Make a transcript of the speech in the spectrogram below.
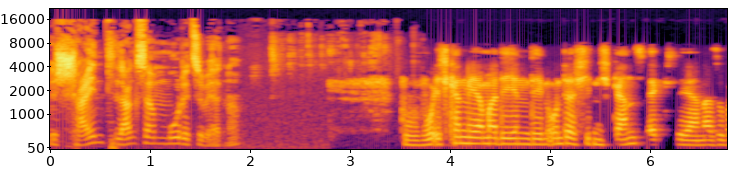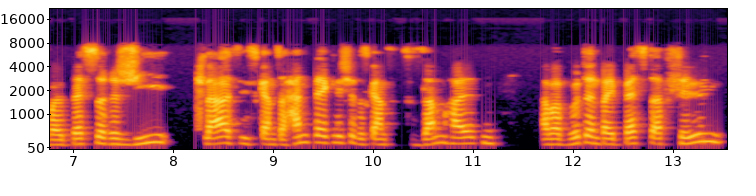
Es scheint langsam Mode zu werden, ne? Wo, wo ich kann mir ja mal den, den Unterschied nicht ganz erklären. Also, weil beste Regie, klar ist dieses ganze Handwerkliche, das ganze Zusammenhalten, aber wird dann bei bester Film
